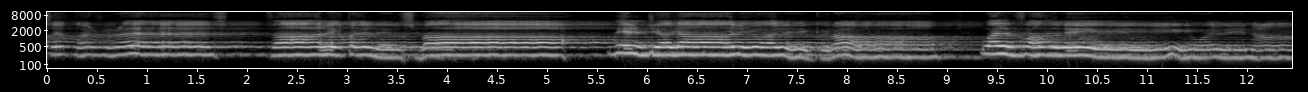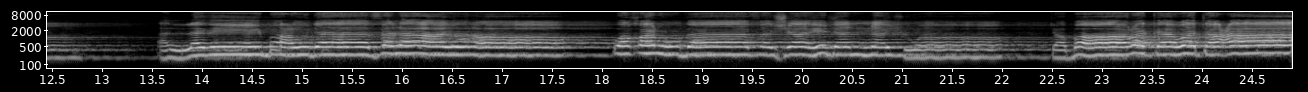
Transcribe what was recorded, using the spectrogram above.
باسط الرزق فالق الإصباح ذي الجلال والإكرام والفضل والإنعام. الذي بعد فلا يرى وقرب فشهد النجوى. تبارك وتعالى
